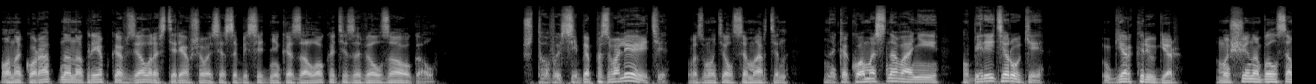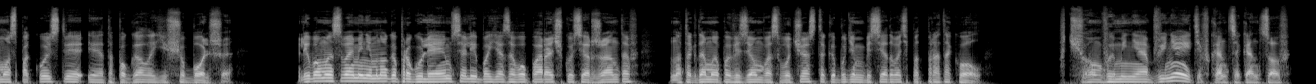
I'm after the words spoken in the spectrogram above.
Он аккуратно, но крепко взял растерявшегося собеседника за локоть и завел за угол. «Что вы себе позволяете?» — возмутился Мартин. «На каком основании? Уберите руки!» Гер Крюгер. Мужчина был само спокойствие, и это пугало еще больше. «Либо мы с вами немного прогуляемся, либо я зову парочку сержантов, но тогда мы повезем вас в участок и будем беседовать под протокол». «В чем вы меня обвиняете, в конце концов?»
